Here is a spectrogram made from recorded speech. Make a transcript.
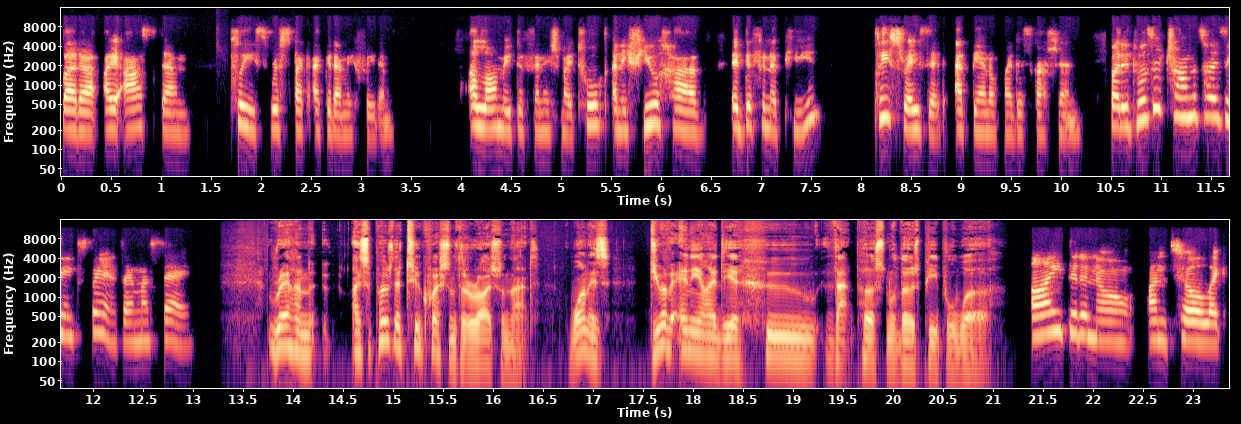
but uh, I asked them, please respect academic freedom. Allow me to finish my talk. And if you have a different opinion, please raise it at the end of my discussion. But it was a traumatizing experience, I must say. Rayhan, I suppose there are two questions that arise from that. One is, do you have any idea who that person or those people were? I didn't know until like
